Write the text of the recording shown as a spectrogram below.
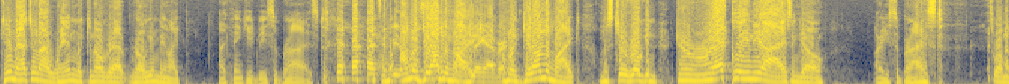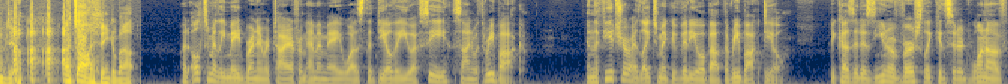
Can you imagine when I win, looking over at Rogan, being like, "I think you'd be surprised." I'm, gonna be I'm gonna get on the mic. thing ever. I'm gonna get on the mic. I'm gonna stare Rogan directly in the eyes and go, "Are you surprised?" That's what I'm gonna do. That's all I think about. What ultimately made Brennan retire from MMA was the deal the UFC signed with Reebok. In the future, I'd like to make a video about the Reebok deal, because it is universally considered one of,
